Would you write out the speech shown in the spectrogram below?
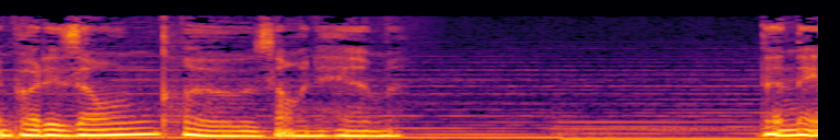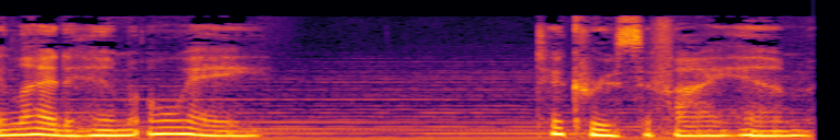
and put his own clothes on him. Then they led him away to crucify him.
